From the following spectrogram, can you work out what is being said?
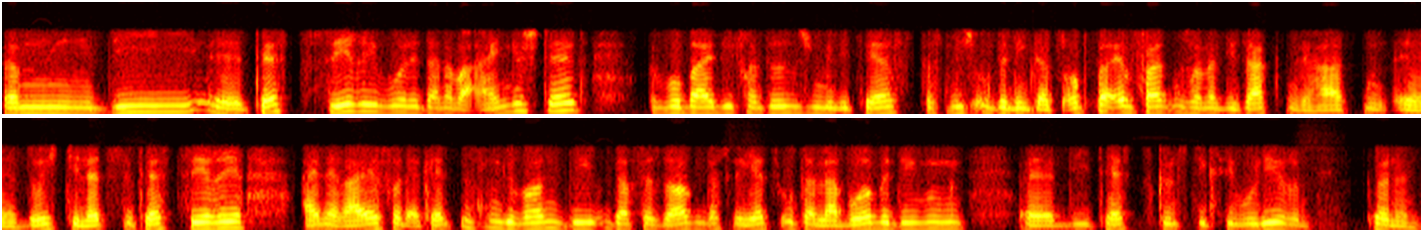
Ähm, die äh, Testserie wurde dann aber eingestellt, wobei die französischen Militärs das nicht unbedingt als Opfer empfanden, sondern die sagten, wir hatten äh, durch die letzte Testserie eine Reihe von Erkenntnissen gewonnen, die dafür sorgen, dass wir jetzt unter Laborbedingungen äh, die Tests künftig simulieren können.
